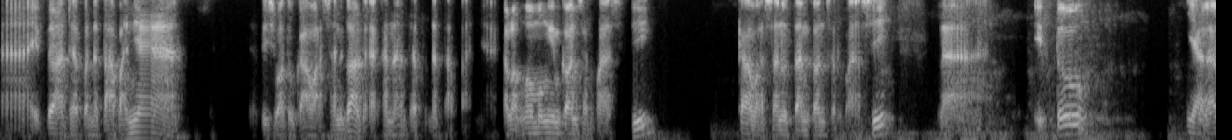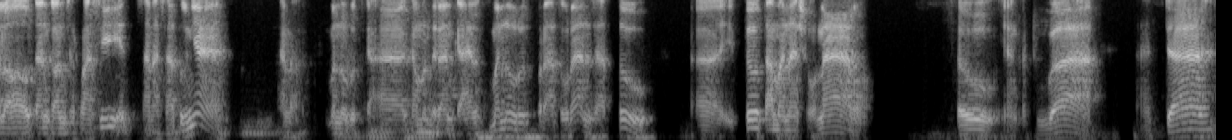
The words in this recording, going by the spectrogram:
Nah, itu ada penetapannya jadi suatu kawasan itu akan ada penetapannya kalau ngomongin konservasi kawasan hutan konservasi nah itu Ya kalau hutan konservasi salah satunya kalau menurut eh, Kementerian KL menurut peraturan satu eh, itu Taman Nasional. Tuh, yang kedua ada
